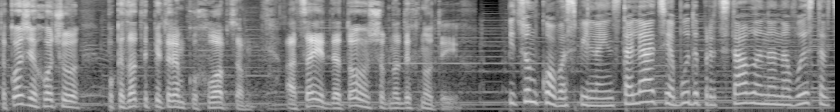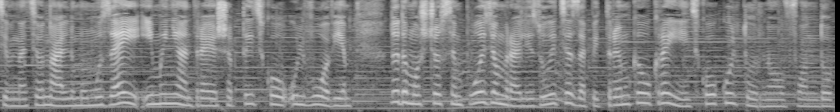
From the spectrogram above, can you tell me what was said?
Також я хочу показати підтримку хлопцям, а це і для того, щоб надихнути їх. Підсумкова спільна інсталяція буде представлена на виставці в Національному музеї імені Андрея Шептицького у Львові. Додамо, що симпозіум реалізується за підтримки Українського культурного фонду.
